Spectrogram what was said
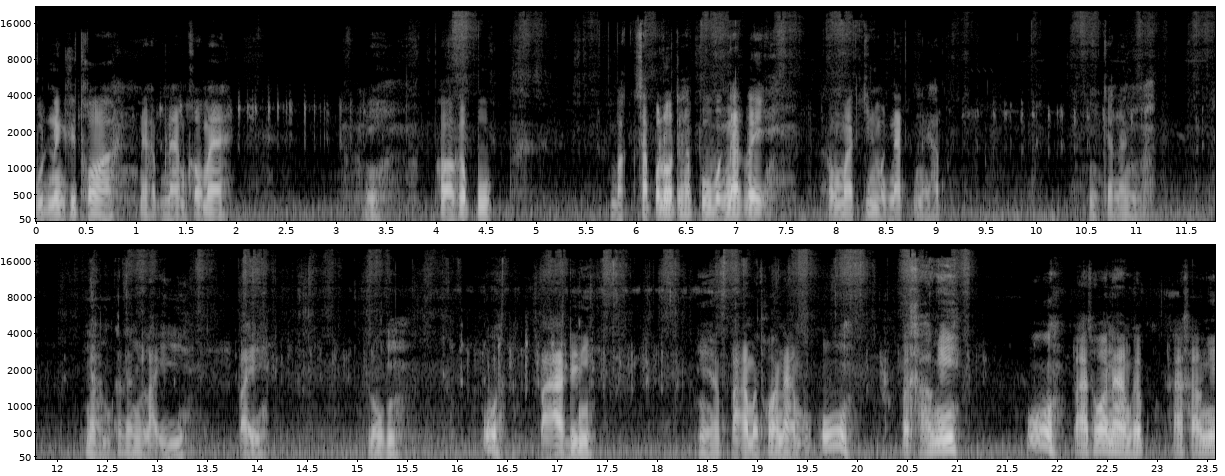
บุดๆหนึ่งคือทอนะครับน้ำเขามานี่พ่อก็ปลูกบักสับปะรดนะครับปลูกบักนัดไว้เข้ามากินบักนัดนะครับนี่กำลังน้ำกำลังไหลไปลงโอ้ปลาด้วยนี่นี่ครับปลามาท่อน้ำโอ้ ปลาขาวไงโอ้ปลาท่อน้ำครับปลาขาวไง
